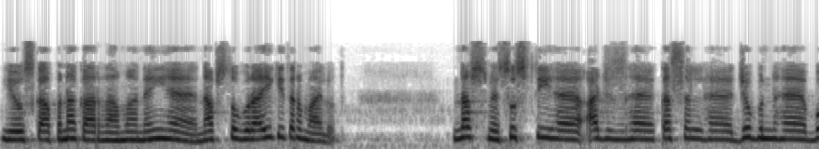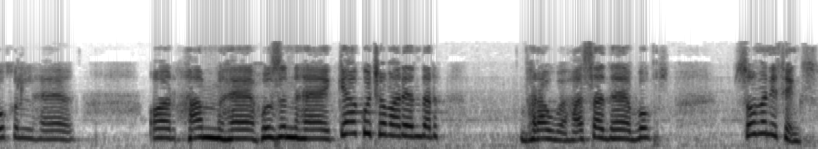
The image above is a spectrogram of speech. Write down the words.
یہ اس کا اپنا کارنامہ نہیں ہے۔ نفس تو برائی کی طرح مائل ہوتا نفس میں سستی ہے، عجز ہے، کسل ہے، جبن ہے، بخل ہے، اور ہم ہے، حزن ہے۔ کیا کچھ ہمارے اندر بھرا ہوا حسد ہے بک سو مینی تھنگس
